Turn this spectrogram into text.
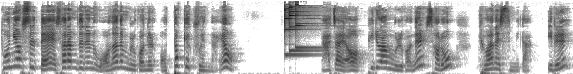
돈이 없을 때 사람들은 원하는 물건을 어떻게 구했나요? 맞아요. 필요한 물건을 서로 교환했습니다. 이를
